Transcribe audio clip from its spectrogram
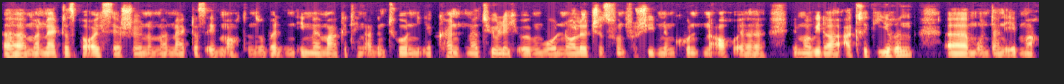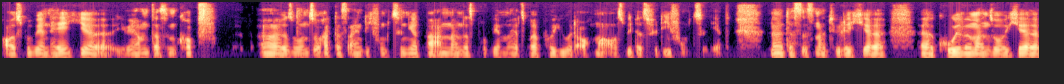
äh, man merkt das bei euch sehr schön und man merkt das eben auch dann so bei den E-Mail-Marketing-Agenturen. Ihr könnt natürlich irgendwo Knowledges von verschiedenen Kunden auch äh, immer wieder aggregieren ähm, und dann eben auch ausprobieren, hey, hier, wir haben das im Kopf, äh, so und so hat das eigentlich funktioniert bei anderen. Das probieren wir jetzt bei ProUit auch mal aus, wie das für die funktioniert. Ne, das ist natürlich äh, äh, cool, wenn man solche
